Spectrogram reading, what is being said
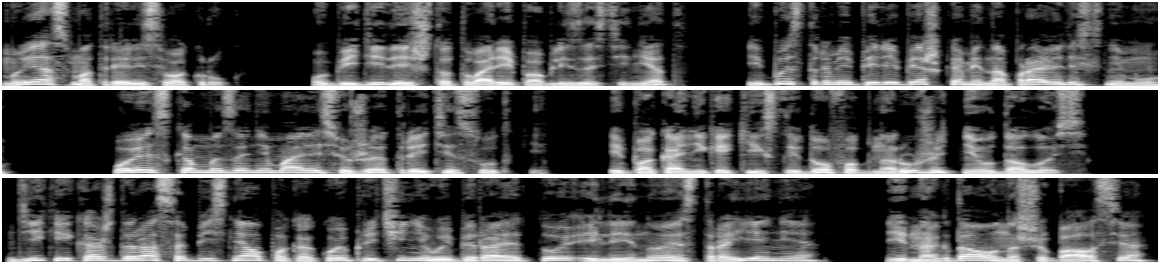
Мы осмотрелись вокруг, убедились, что тварей поблизости нет, и быстрыми перебежками направились к нему. Поиском мы занимались уже третьи сутки, и пока никаких следов обнаружить не удалось. Дикий каждый раз объяснял, по какой причине выбирает то или иное строение, Иногда он ошибался,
